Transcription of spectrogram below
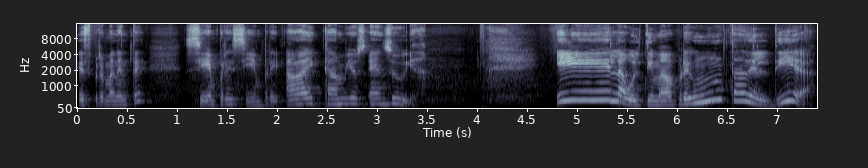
es permanente. Siempre, siempre hay cambios en su vida. Y la última pregunta del día.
